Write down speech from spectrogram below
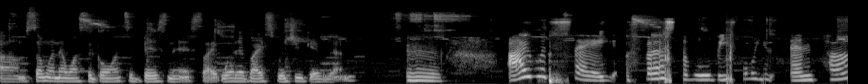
um, someone that wants to go into business, like what advice would you give them? Mm. I would say, first of all, before you enter,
